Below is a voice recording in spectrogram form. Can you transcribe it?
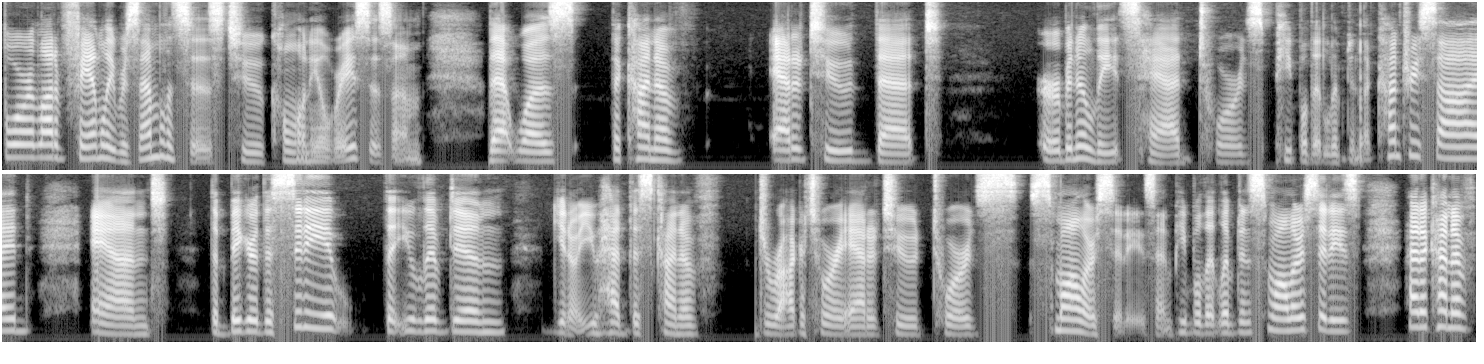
bore a lot of family resemblances to colonial racism. That was the kind of attitude that urban elites had towards people that lived in the countryside and the bigger the city that you lived in, you know, you had this kind of derogatory attitude towards smaller cities. And people that lived in smaller cities had a kind of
